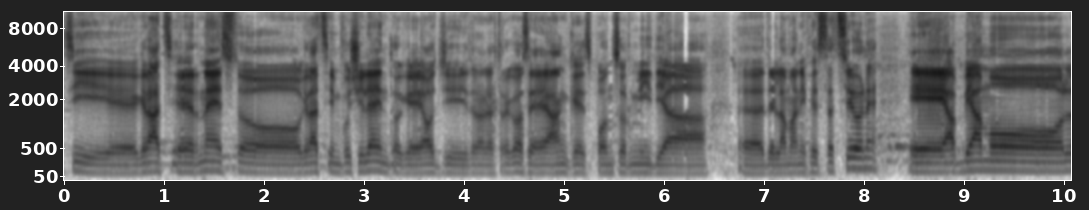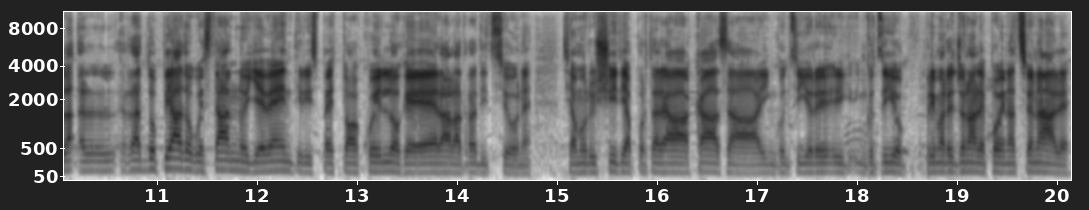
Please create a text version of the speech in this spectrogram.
Sì, eh, grazie Ernesto, grazie Infucilento che oggi tra le altre cose è anche sponsor media eh, della manifestazione e abbiamo raddoppiato quest'anno gli eventi rispetto a quello che era la tradizione. Siamo riusciti a portare a casa in consiglio, in consiglio prima regionale e poi nazionale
